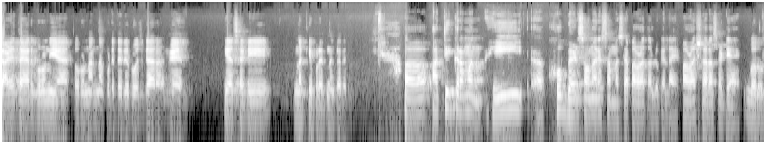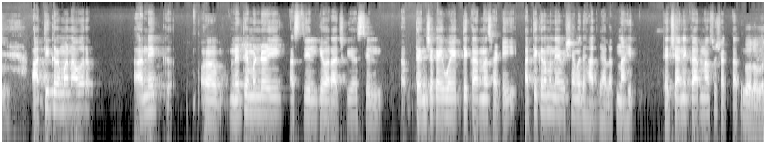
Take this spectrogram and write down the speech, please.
गाळे तयार करून या तरुणांना कुठेतरी रोजगार मिळेल. यासाठी नक्की प्रयत्न करेल अतिक्रमण ही खूप भेडसावणारी समस्या पावळा तालुक्याला आहे पावळा शहरासाठी आहे. बरोबर. अतिक्रमणावर अनेक नेते मंडळी असतील किंवा राजकीय असतील अं, त्यांचे काही वैयक्तिक कारणासाठी अतिक्रमण या विषयामध्ये हात घालत नाहीत. त्याची अनेक कारणं असू शकतात. बरोबर.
